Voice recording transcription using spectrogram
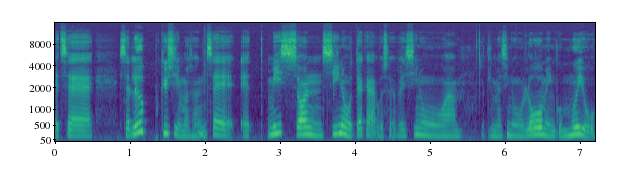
et see see lõppküsimus on see, et mis on sinu tegevuse või sinu äh, ütleme, sinu loomingu mõju.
